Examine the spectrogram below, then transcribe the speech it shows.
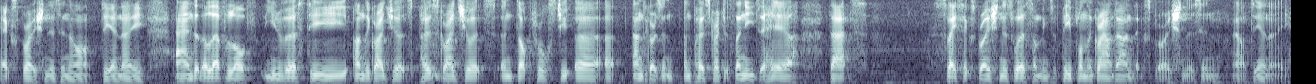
exploration is in our DNA. And at the level of university undergraduates, postgraduates, and doctoral uh, uh, undergraduates and postgraduates, they need to hear that space exploration is worth something to people on the ground and exploration is in our DNA.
